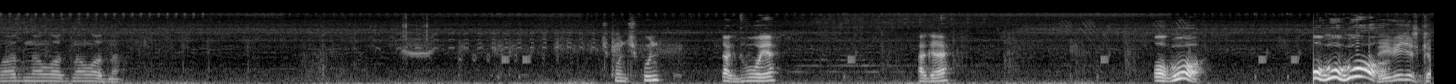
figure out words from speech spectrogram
Ладно, ладно, ладно. Чпунь, чпунь. Так, двое. Ага. Ого! Ого-го! Ты видишь, как...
